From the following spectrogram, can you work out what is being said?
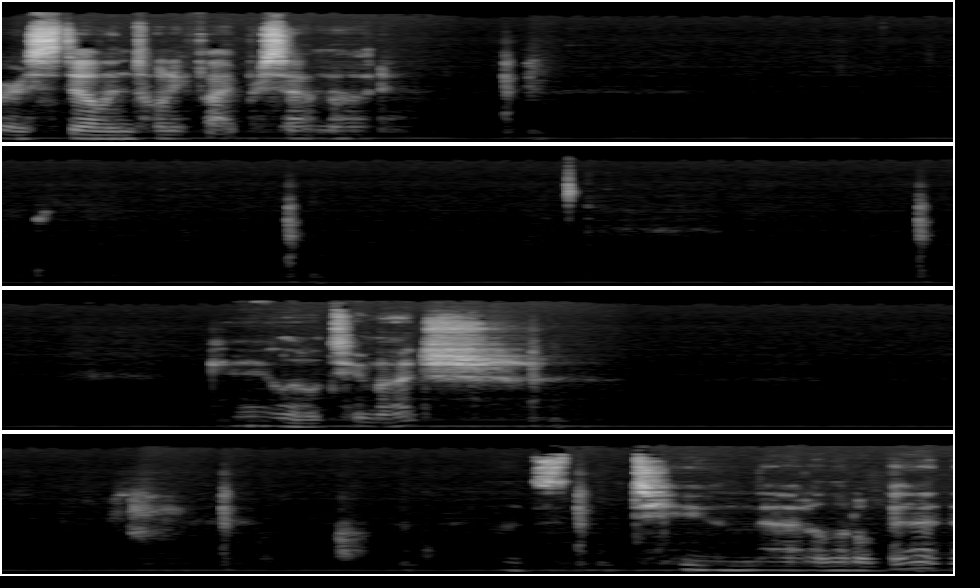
We're still in 25% mode. Okay, a little too much. tune that a little bit.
